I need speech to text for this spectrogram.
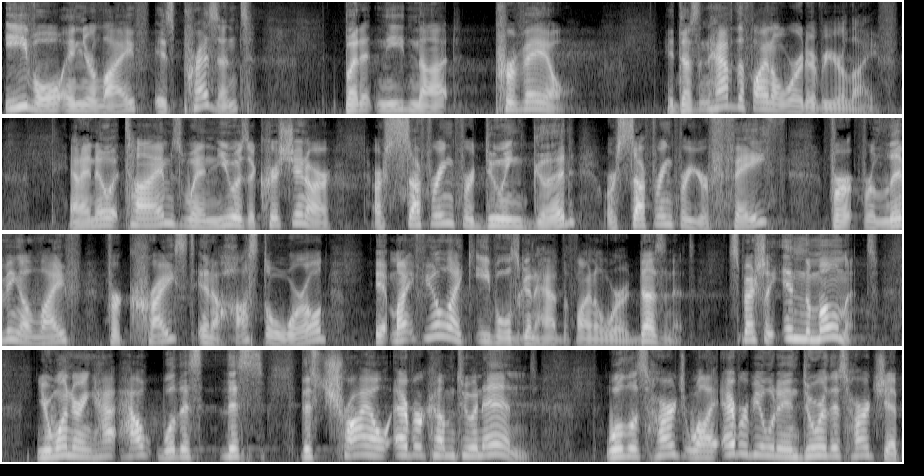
Evil in your life is present, but it need not prevail. It doesn't have the final word over your life. And I know at times when you as a Christian are, are suffering for doing good or suffering for your faith, for, for living a life for Christ in a hostile world, it might feel like evil is going to have the final word, doesn't it? Especially in the moment. You're wondering, how, how will this, this, this trial ever come to an end? Will this hardship, will I ever be able to endure this hardship?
